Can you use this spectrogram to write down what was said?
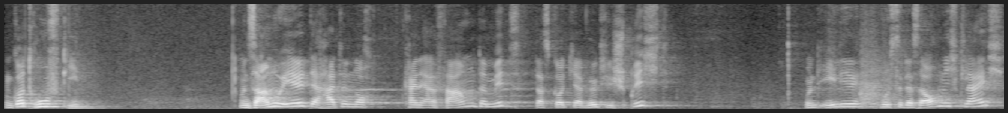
Und Gott ruft ihn. Und Samuel, der hatte noch keine Erfahrung damit, dass Gott ja wirklich spricht. Und Eli wusste das auch nicht gleich.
